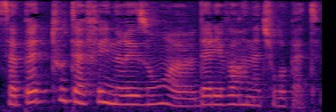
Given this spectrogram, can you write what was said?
ça peut être tout à fait une raison euh, d'aller voir un naturopathe.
